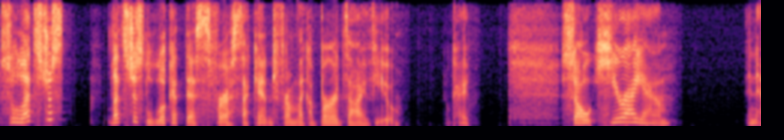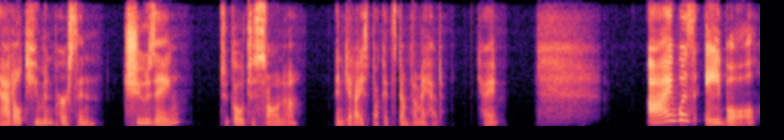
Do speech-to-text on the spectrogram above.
So let's just let's just look at this for a second from like a bird's eye view. Okay. So here I am, an adult human person choosing to go to sauna and get ice buckets dumped on my head. Okay. I was able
